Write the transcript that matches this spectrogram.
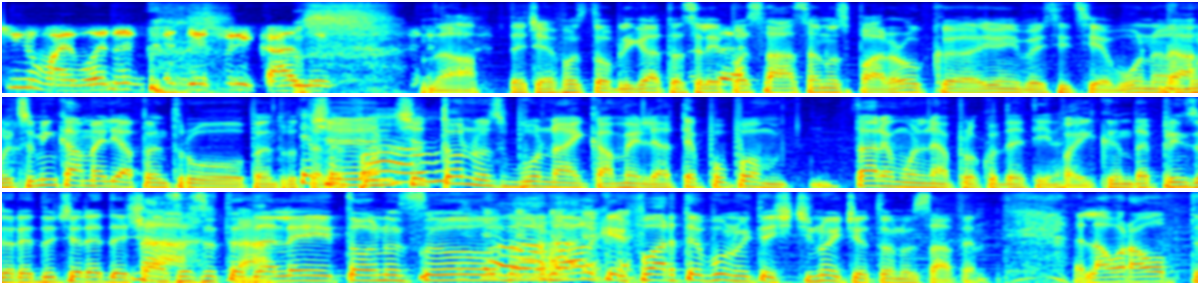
și nu mai mănâncă de frica lui. Da, deci ai fost obligată să le iei pe ăsta, să nu-ți pară rău că e o investiție bună. Da. Mulțumim, Camelia, pentru, pentru Ce, telefon. ce tonus bun ai, Camelia, te pupăm. Tare mult ne-a plăcut de tine. Păi când ai prins o reducere de Da, 600 da. de lei, tonusul normal că e foarte bun. Uite și noi ce tonus avem. La ora 8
